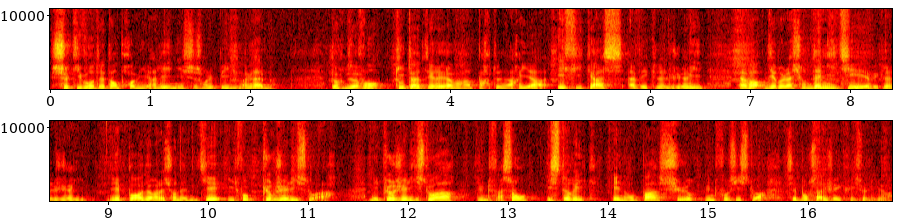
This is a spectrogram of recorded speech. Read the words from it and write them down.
Ceux qui vont être en première ligne, ce sont les pays du Maghreb. Donc nous avons tout intérêt à avoir un partenariat efficace avec l'Algérie, avoir des relations d'amitié avec l'Algérie. Mais pour avoir des relations d'amitié, il faut purger l'histoire mais purger l'histoire d'une façon historique et non pas sur une fausse histoire. C'est pour ça que j'ai écrit ce livre.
